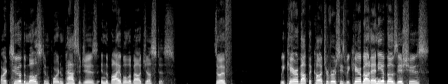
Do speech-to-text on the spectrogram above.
are two of the most important passages in the Bible about justice. So if we care about the controversies, we care about any of those issues,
